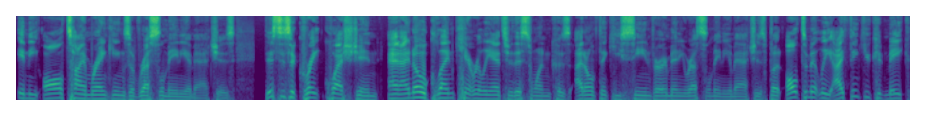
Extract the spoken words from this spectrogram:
in the all time rankings of WrestleMania matches? This is a great question, and I know Glenn can't really answer this one because I don't think he's seen very many WrestleMania matches. But ultimately, I think you could make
